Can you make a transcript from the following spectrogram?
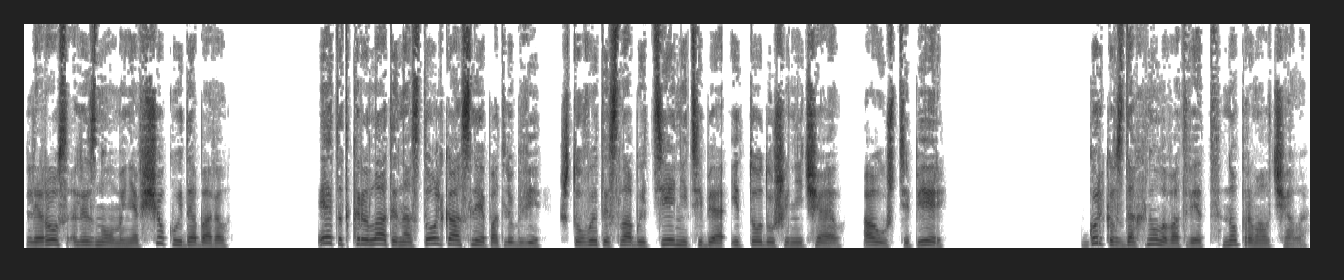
Лерос лизнул меня в щеку и добавил. Этот крылатый настолько ослеп от любви, что в этой слабой тени тебя и то души не чаял. А уж теперь... Горько вздохнула в ответ, но промолчала.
